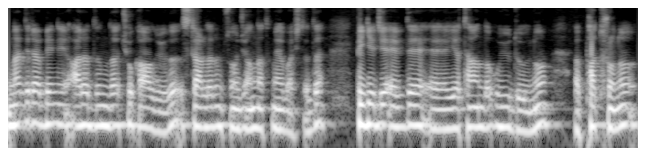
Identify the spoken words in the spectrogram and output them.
Nadira beni aradığında çok ağlıyordu. Israrlarım sonucu anlatmaya başladı. Bir gece evde e, yatağında uyuduğunu, e, patronu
